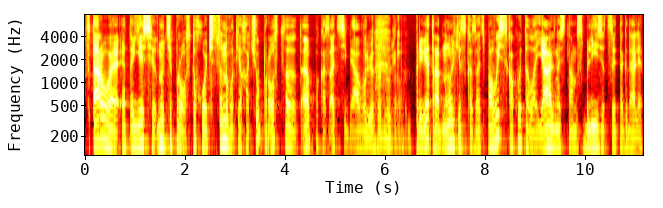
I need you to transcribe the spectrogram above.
Второе, это если, ну, тебе просто хочется, ну, вот я хочу просто да, показать себя. Вот, Привет, роднульки. э, Привет, роднульки сказать, повысить какую-то лояльность, там, сблизиться и так далее.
